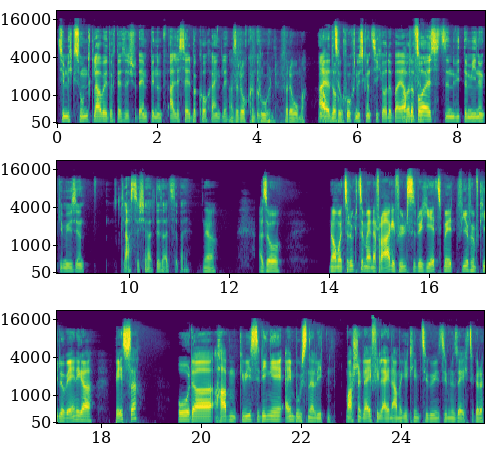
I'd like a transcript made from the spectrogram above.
ziemlich gesund, glaube ich, durch das ich Student bin und alles selber koche eigentlich. Also doch kein Kuchen für die Oma. Ah Ab ja, doch, zu. Kuchen ist ganz sicher dabei. Ab Aber davor ist sind Vitamine und Gemüse und das Klassische halt, das ist alles dabei. Ja. Also nochmal zurück zu meiner Frage. Fühlst du dich jetzt mit 4, 5 Kilo weniger besser oder haben gewisse Dinge Einbußen erlitten? Machst du gleich viel Einnahme geklimmzüge in 67 oder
